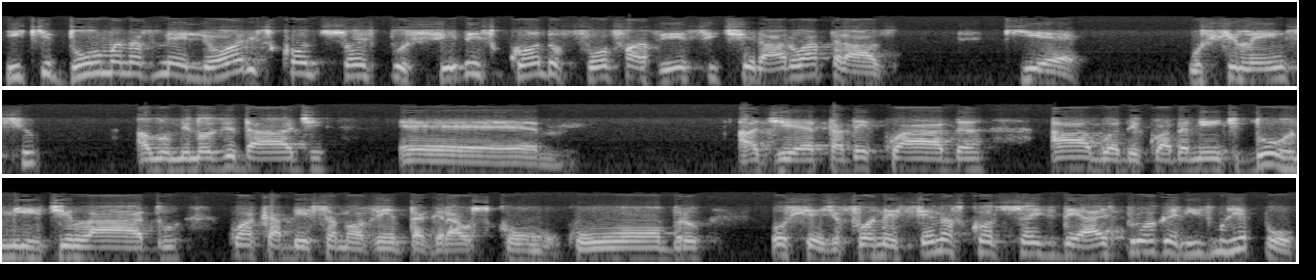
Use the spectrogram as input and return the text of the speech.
e que durma nas melhores condições possíveis quando for fazer esse tirar o atraso, que é o silêncio, a luminosidade, é, a dieta adequada, água adequadamente, dormir de lado, com a cabeça 90 graus com, com o ombro, ou seja, fornecendo as condições ideais para o organismo repor.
